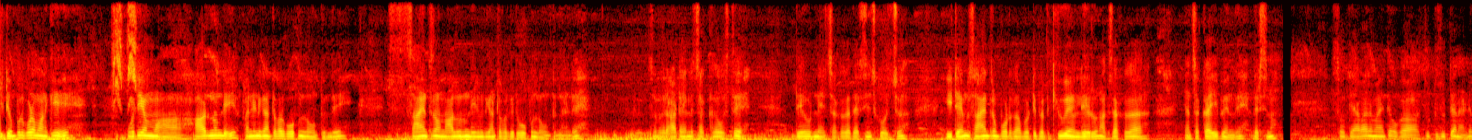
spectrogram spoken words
ఈ టెంపుల్ కూడా మనకి ఉదయం ఆరు నుండి పన్నెండు గంటల వరకు ఓపెన్లో ఉంటుంది. సాయంత్రం నాలుగు నుండి ఎనిమిది గంటల వరకు అయితే ఓపెన్లో ఉంటుందండి. సో మీరు ఆ టైంలో చక్కగా వస్తే దేవుడిని చక్కగా దర్శించుకోవచ్చు. ఈ టైంలో సాయంత్రం పూట కాబట్టి పెద్ద క్యూ ఏం లేరు. నాకు చక్కగా ఎంత చక్కగా అయిపోయింది దర్శనం. సో దేవాలయం అయితే ఒక చుట్టు చుట్టానండి.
